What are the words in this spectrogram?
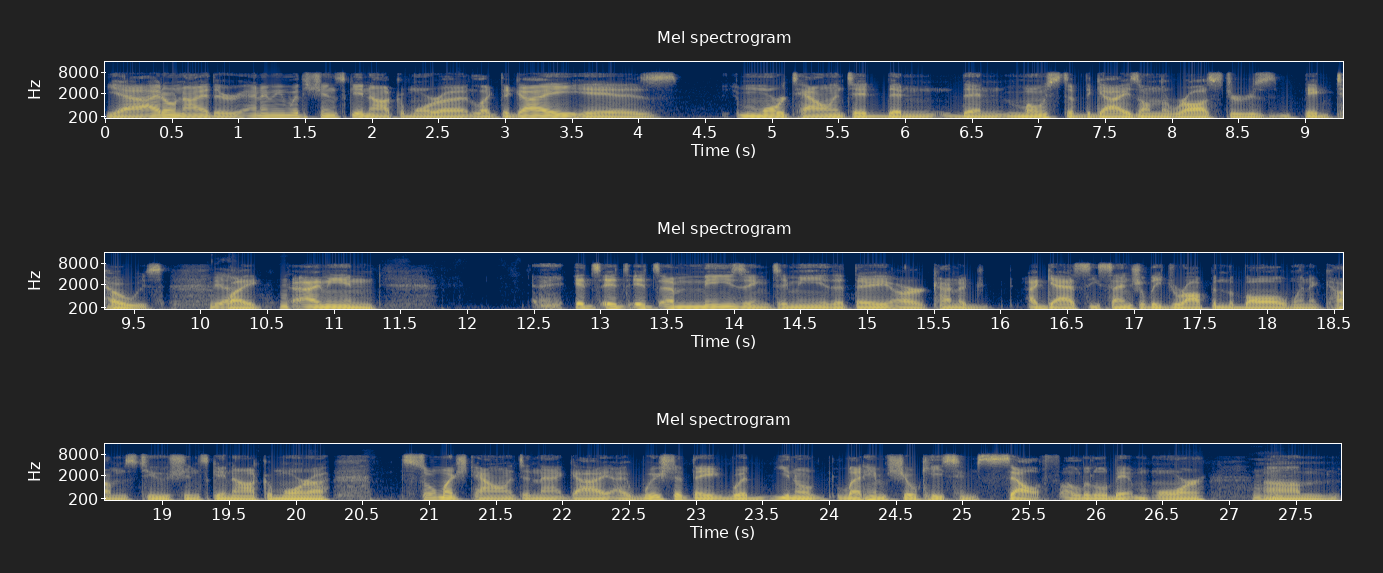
Yeah, I don't either. And I mean, with Shinsuke Nakamura, like the guy is more talented than than most of the guys on the roster's big toes. Yeah. Like, I mean, it's it's it's amazing to me that they are kind of, I guess, essentially dropping the ball when it comes to Shinsuke Nakamura. So much talent in that guy. I wish that they would, you know, let him showcase himself a little bit more. Um,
